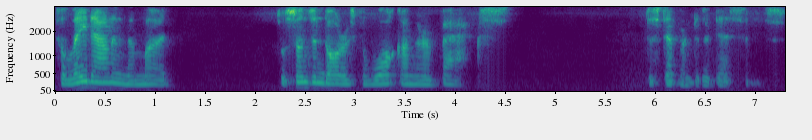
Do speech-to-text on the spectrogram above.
to lay down in the mud so sons and daughters can walk on their backs to step into their destinies.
